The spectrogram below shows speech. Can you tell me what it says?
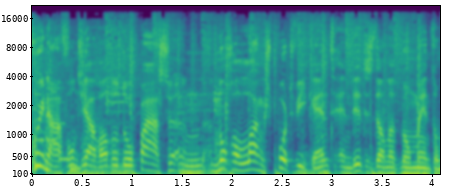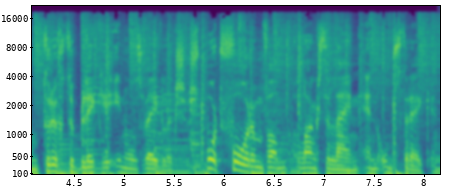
Goedenavond. Ja, we hadden door Pasen een nogal lang sportweekend. En dit is dan het moment om terug te blikken in ons wekelijks sportforum van Langs de Lijn en Omstreken.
